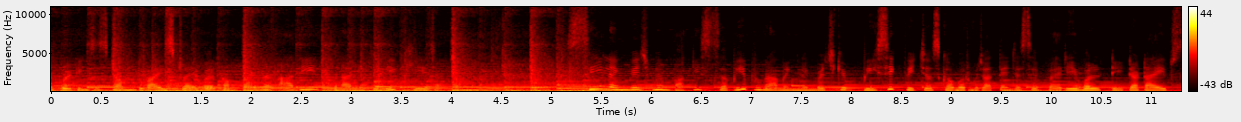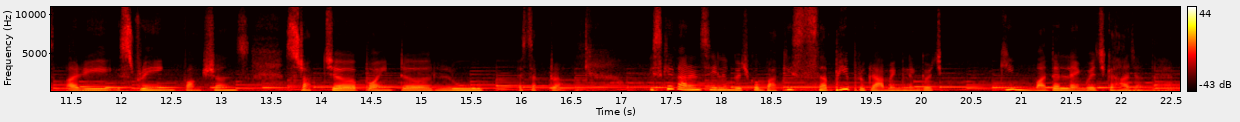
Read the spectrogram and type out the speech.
operating system device driver compiler आदि बनाने के लिए किए जाते हैं। सी लैंग्वेज में बाकी सभी प्रोग्रामिंग लैंग्वेज के बेसिक फीचर्स कवर हो जाते हैं, जैसे variable data types array string functions structure pointer loop etcetera इसके कारण सी लैंग्वेज को बाकी सभी प्रोग्रामिंग लैंग्वेज की मदर लैंग्वेज कहा जाता है।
